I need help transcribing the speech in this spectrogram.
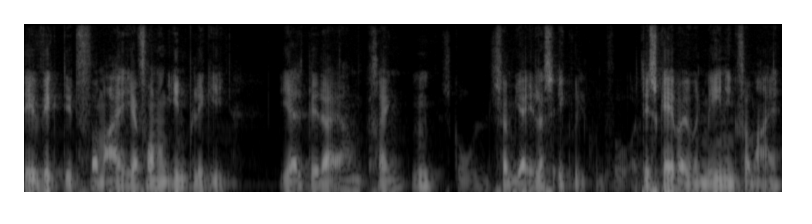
Det er vigtigt for mig. Jeg får nogle indblik i, i alt det, der er omkring mm. skolen, som jeg ellers ikke ville kunne få. Og det skaber jo en mening for mig,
